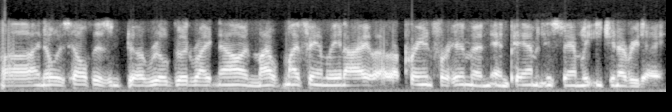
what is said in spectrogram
uh, I know his health isn't uh, real good right now, and my my family and I are praying for him and, and Pam and his family each and every day.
